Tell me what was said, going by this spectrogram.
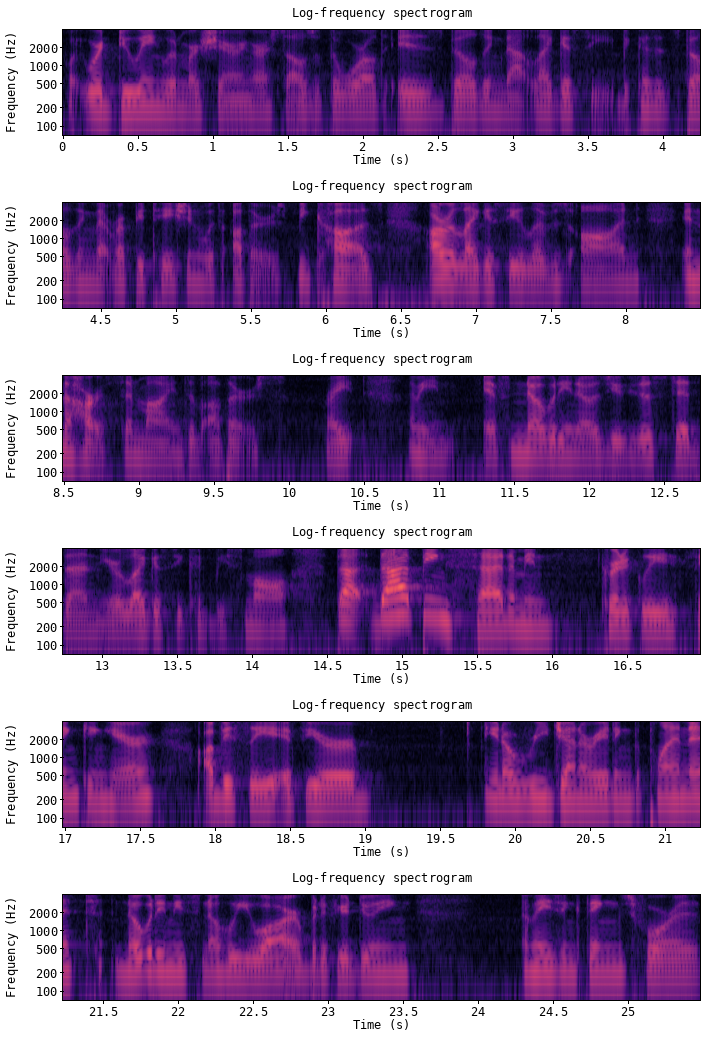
What we're doing when we're sharing ourselves with the world is building that legacy because it's building that reputation with others because our legacy lives on in the hearts and minds of others, right? I mean, if nobody knows you existed, then your legacy could be small. That that being said, I mean, critically thinking here, obviously if you're you know regenerating the planet, nobody needs to know who you are, but if you're doing amazing things for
